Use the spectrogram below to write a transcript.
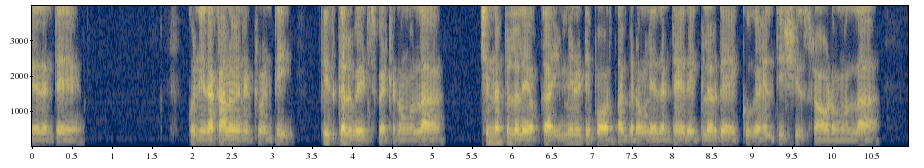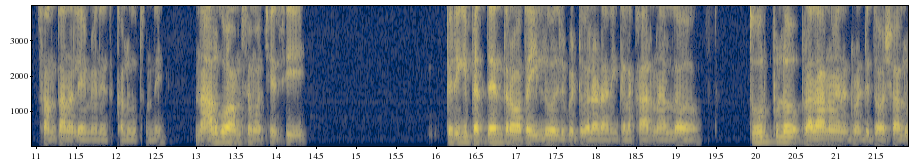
లేదంటే కొన్ని రకాలైనటువంటి ఫిజికల్ వెయిట్స్ పెట్టడం వల్ల చిన్నపిల్లల యొక్క ఇమ్యూనిటీ పవర్ తగ్గడం లేదంటే రెగ్యులర్గా ఎక్కువగా హెల్త్ ఇష్యూస్ రావడం వల్ల సంతానలేమి అనేది కలుగుతుంది. నాలుగో అంశం వచ్చేసి పెరిగి పెద్ద అయిన తర్వాత ఇల్లు వదిలిపెట్టి వెళ్ళడానికి గల కారణాల్లో తూర్పులో ప్రధానమైనటువంటి దోషాలు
